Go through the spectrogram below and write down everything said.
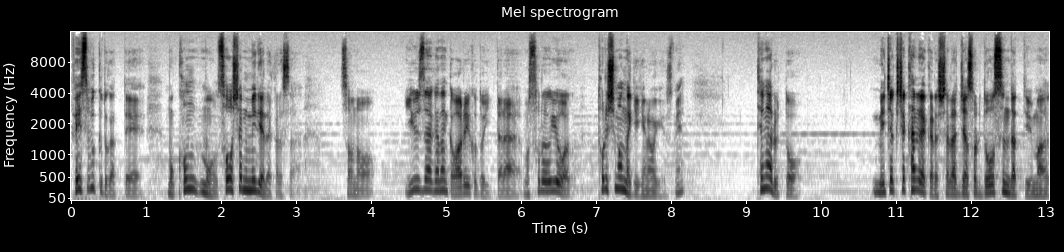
Facebook とかってもうこん、もうソーシャルメディアだからさ、その、ユーザーがなんか悪いことを言ったら、もうそれを要は取り締まんなきゃいけないわけですね。ってなると、めちゃくちゃ彼らからしたらじゃあそれどうするんだっていうまあ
